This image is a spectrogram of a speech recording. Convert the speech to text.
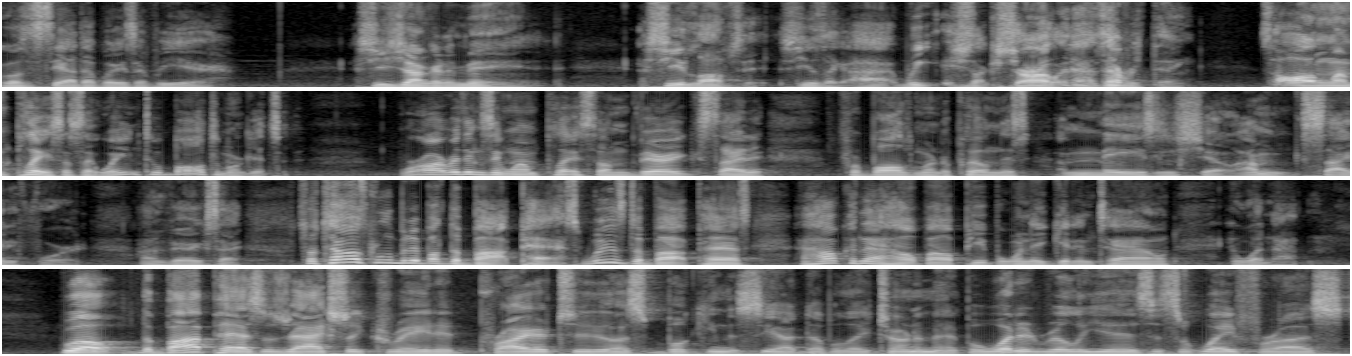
goes to CIAAs every year. She's younger than me. She loves it. She's like, I, we, she's like, Charlotte has everything. It's all in one place. I was like, wait until Baltimore gets it. We're all, everything's in one place. So I'm very excited for Baltimore to put on this amazing show. I'm excited for it. I'm very excited. So tell us a little bit about the Bop Pass. What is the Bop Pass, and how can that help out people when they get in town and whatnot? Well, the bop pass was actually created prior to us booking the CIAA tournament, but what it really is, it's a way for us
